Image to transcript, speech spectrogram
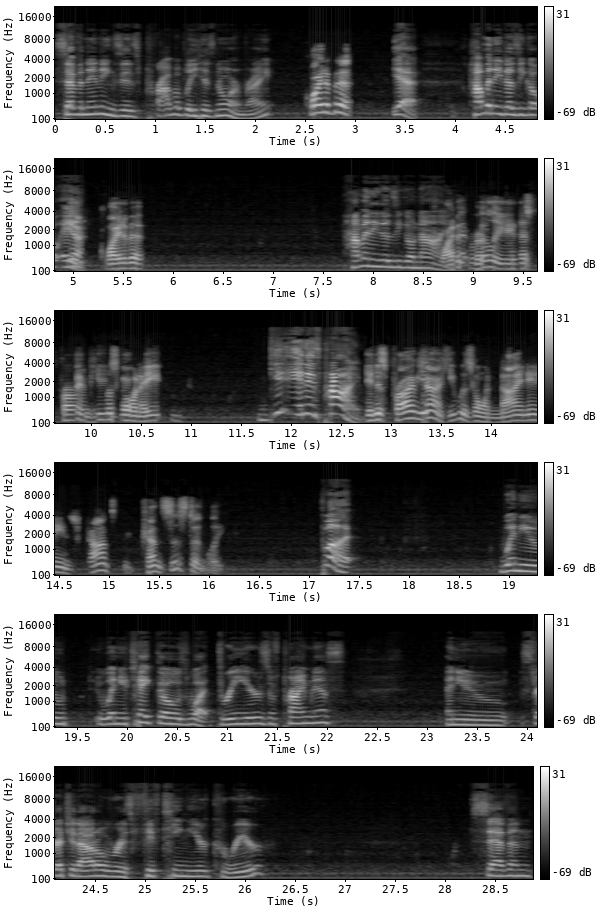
Seven innings is probably his norm, right? Quite a bit. Yeah. How many does he go eight? Yeah, quite a bit. How many does he go nine? Quite a bit, really. In his prime, he was going eight. In his prime. In his prime, yeah, he was going nine innings con- consistently. But when you when you take those what three years of primeness and you stretch it out over his 15 year career, seven,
